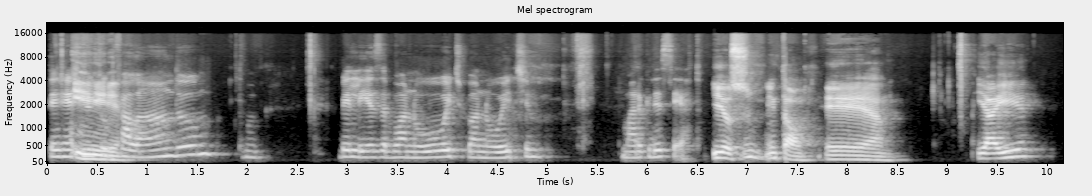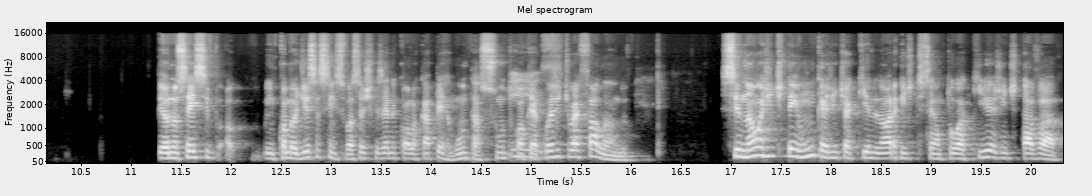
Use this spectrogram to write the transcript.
Tem gente e... no YouTube falando. Beleza, boa noite, boa noite. Tomara que dê certo. Isso, então. É... E aí, eu não sei se, como eu disse, assim, se vocês quiserem colocar pergunta, assunto, Isso. qualquer coisa, a gente vai falando. Se não, a gente tem um que a gente aqui, na hora que a gente sentou aqui, a gente estava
